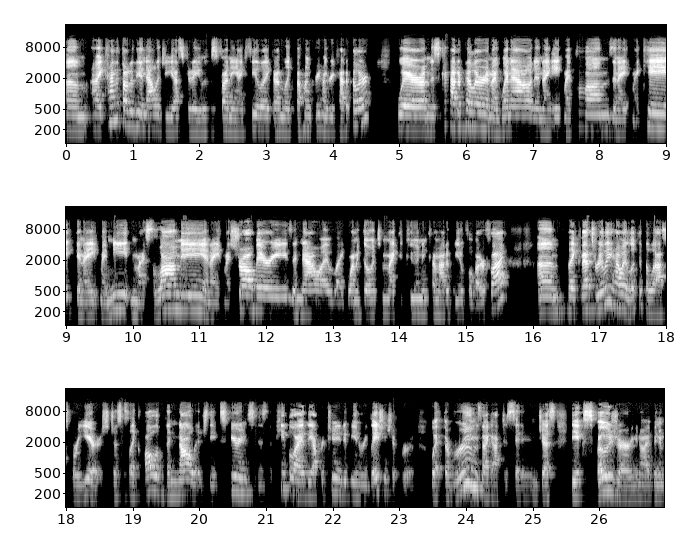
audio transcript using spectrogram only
Um, i kind of thought of the analogy yesterday. It was funny. I feel like i'm like the hungry hungry caterpillar where I'm this caterpillar and I went out and I ate my plums and I ate my cake and I ate my meat and my salami and I ate my strawberries. And now I like want to go into my cocoon and come out a beautiful butterfly. Um, like that's really how I look at the last four years. Just like all of the knowledge, the experiences, the people I had the opportunity to be in relationship with, the rooms I got to sit in, just the exposure. You know, I've been in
